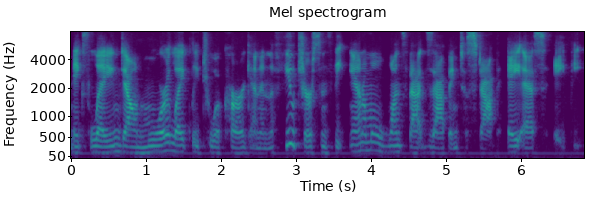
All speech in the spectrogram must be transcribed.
makes laying down more likely to occur again in the future since the animal wants that zapping to stop ASAP.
